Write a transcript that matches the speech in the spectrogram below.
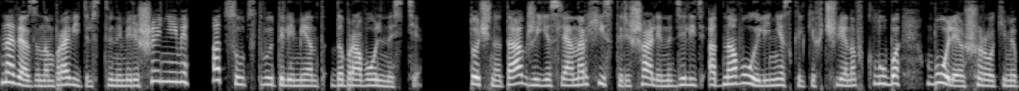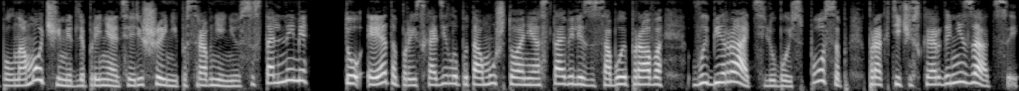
навязанном правительственными решениями, отсутствует элемент добровольности. Точно так же, если анархисты решали наделить одного или нескольких членов клуба более широкими полномочиями для принятия решений по сравнению с остальными, то это происходило потому, что они оставили за собой право выбирать любой способ практической организации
